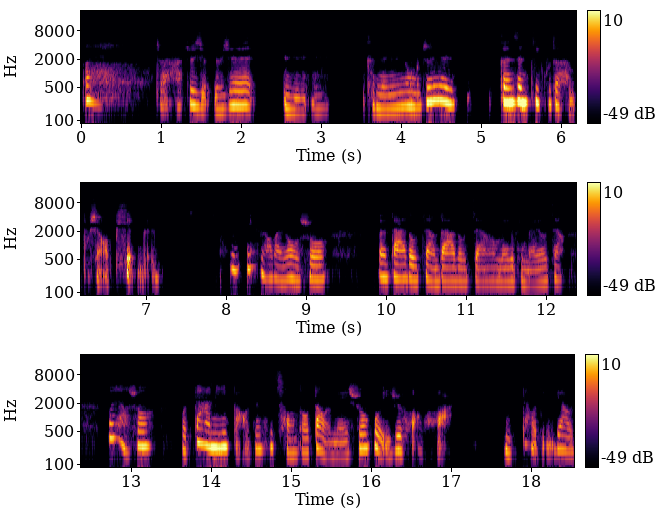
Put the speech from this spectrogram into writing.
啊，对啊，就是有有些嗯，可能我就是根深蒂固的很不想要骗人。因为老板跟我说。那大家都这样，大家都这样，每个品牌都这样。我想说，我大咪宝真是从头到尾没说过一句谎话。你到底要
